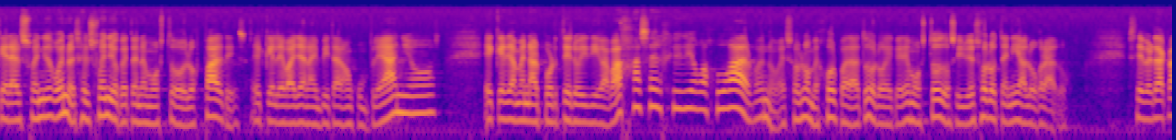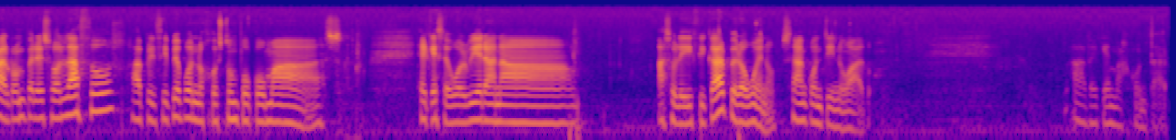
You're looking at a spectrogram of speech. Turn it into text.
Que era el sueño, bueno, es el sueño que tenemos todos los padres. El que le vayan a invitar a un cumpleaños, el que llamen al portero y diga, baja Sergio y Diego a jugar. Bueno, eso es lo mejor para todos, lo que queremos todos. Y yo eso lo tenía logrado. Es verdad que al romper esos lazos, al principio pues nos costó un poco más el que se volvieran a, solidificar, pero bueno, se han continuado. A ver qué más contaros.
